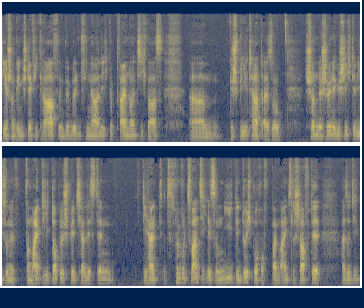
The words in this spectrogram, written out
die ja schon gegen Steffi Graf im Wimbledon-Finale, ich glaube 93 war es, ähm, gespielt hat. Also schon eine schöne Geschichte, wie so eine vermeintliche Doppelspezialistin, die halt 25 ist und nie den Durchbruch auf, beim Einzel schaffte. Also die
